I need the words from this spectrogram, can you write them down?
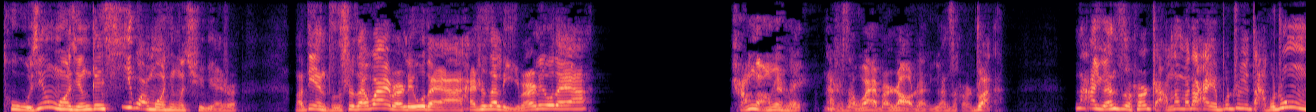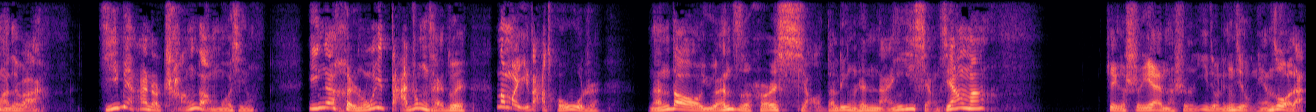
土星模型跟西瓜模型的区别是，那电子是在外边溜达呀，还是在里边溜达呀？长冈认为那是在外边绕着原子核转。那原子核长那么大，也不至于打不中嘛，对吧？即便按照长冈模型，应该很容易打中才对。那么一大坨物质。难道原子核小的令人难以想象吗？这个试验呢，是一九零九年做的。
